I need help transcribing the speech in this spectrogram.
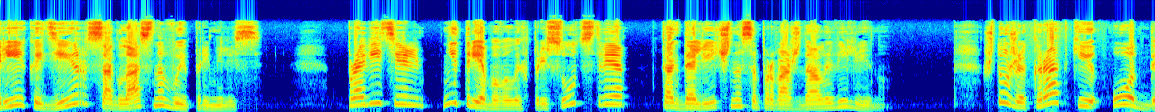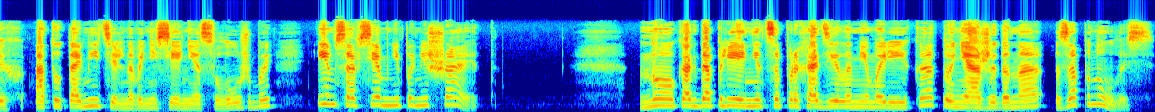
Рик и Дир согласно выпрямились. Правитель не требовал их присутствия, когда лично сопровождал Эвелину. Что же, краткий отдых от утомительного несения службы им совсем не помешает. Но когда пленница проходила мимо Рика, то неожиданно запнулась.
